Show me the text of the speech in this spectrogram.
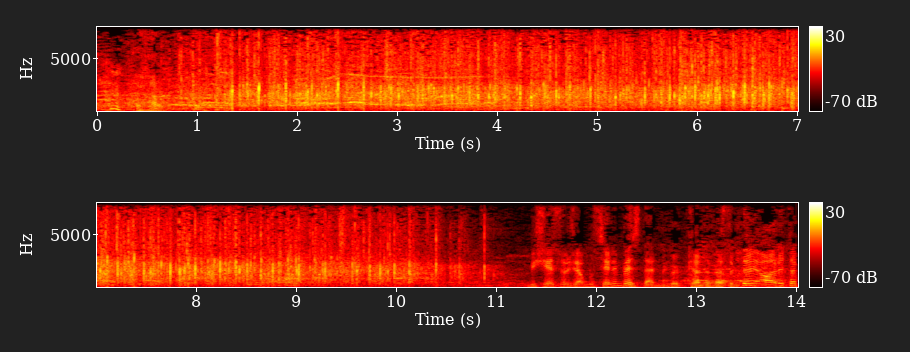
Bir şey söyleyeceğim bu senin besten mi? Kendi bestem. Bir de ayrıca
